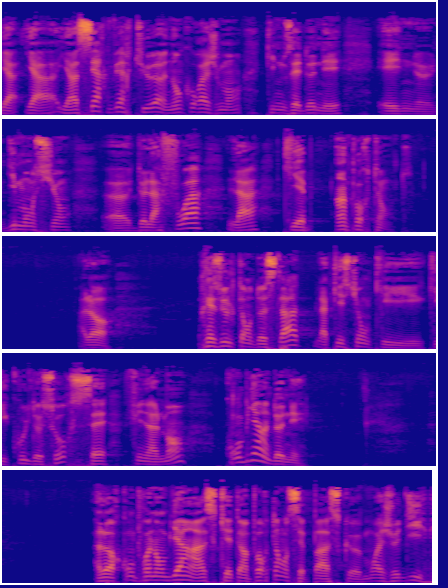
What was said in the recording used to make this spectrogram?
Il y, a, un cercle vertueux, un encouragement qui nous est donné et une dimension euh, de la foi là qui est importante. Alors, résultant de cela, la question qui, coule de source, c'est finalement combien donner? Alors comprenons bien, hein, ce qui est important, c'est pas ce que moi je dis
